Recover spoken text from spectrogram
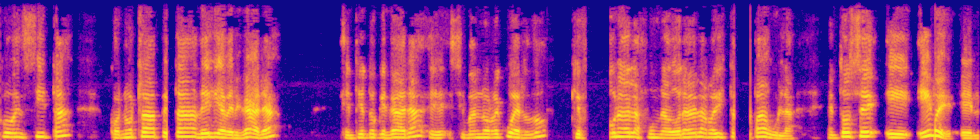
jovencita, con otra peta, Delia Vergara, entiendo que Gara, eh, si mal no recuerdo, que fue una de las fundadoras de la revista Paula. Entonces, eh, él fue el,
